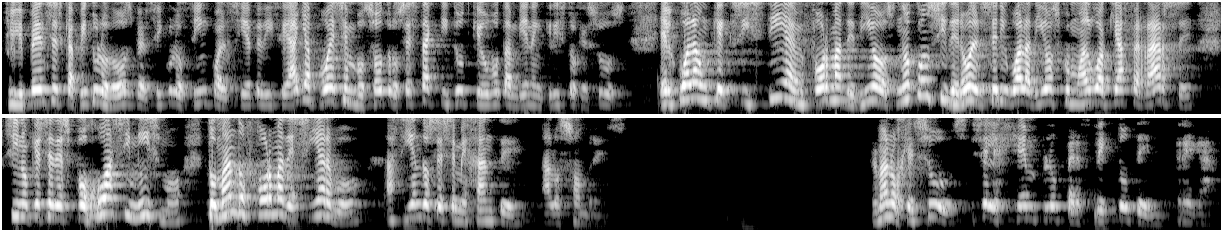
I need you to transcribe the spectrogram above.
Filipenses capítulo 2, versículo 5 al 7 dice, haya pues en vosotros esta actitud que hubo también en Cristo Jesús, el cual aunque existía en forma de Dios, no consideró el ser igual a Dios como algo a que aferrarse, sino que se despojó a sí mismo, tomando forma de siervo, haciéndose semejante a los hombres. Hermano, Jesús es el ejemplo perfecto de entrega.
